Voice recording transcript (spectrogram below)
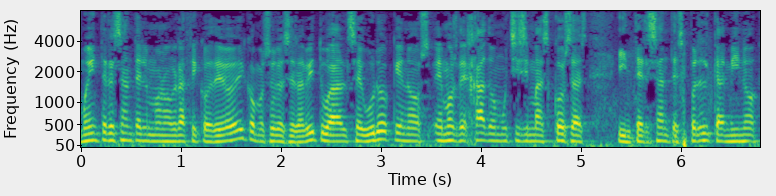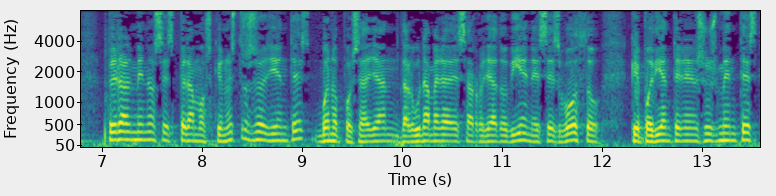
muy interesante el monográfico de hoy, como suele ser habitual. Seguro que nos hemos dejado muchísimas cosas interesantes por el camino, pero al menos esperamos que nuestros oyentes, bueno, pues hayan de alguna manera desarrollado bien ese esbozo que podían tener en sus mentes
